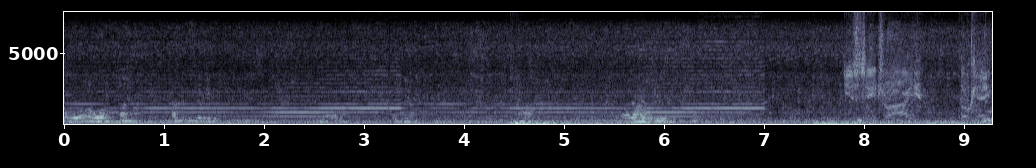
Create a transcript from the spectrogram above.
Kalau awak kan, kan You stay dry? Okay.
